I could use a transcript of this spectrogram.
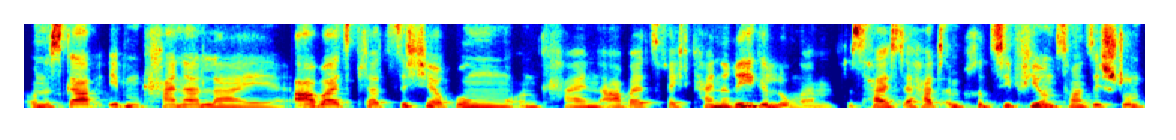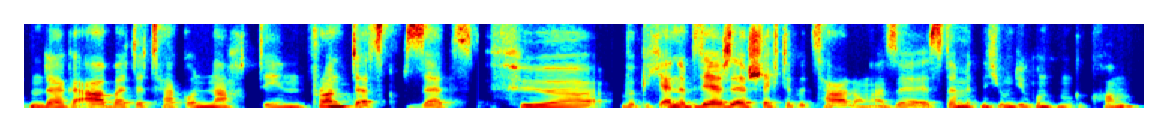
und es gab eben keinerlei Arbeitsplatzsicherung und kein Arbeitsrecht, keine Regelungen. Das heißt, er hat im Prinzip 24 Stunden da gearbeitet, Tag und Nacht den Frontdesk besetzt für wirklich eine sehr, sehr schlechte Bezahlung. Also er ist damit nicht um die Runden gekommen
